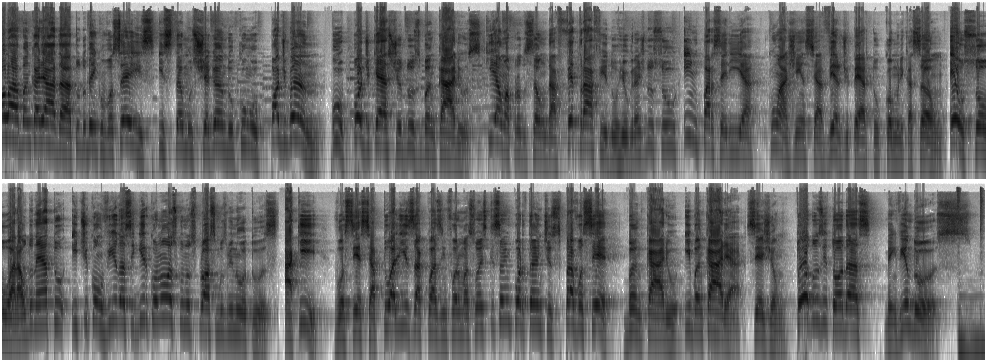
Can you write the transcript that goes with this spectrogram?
Olá, bancariada, tudo bem com vocês? Estamos chegando com o Podban, o podcast dos bancários, que é uma produção da FETRAF do Rio Grande do Sul em parceria com a agência Verde Perto Comunicação. Eu sou o Araldo Neto e te convido a seguir conosco nos próximos minutos. Aqui você se atualiza com as informações que são importantes para você, bancário e bancária. Sejam todos e todas bem-vindos!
